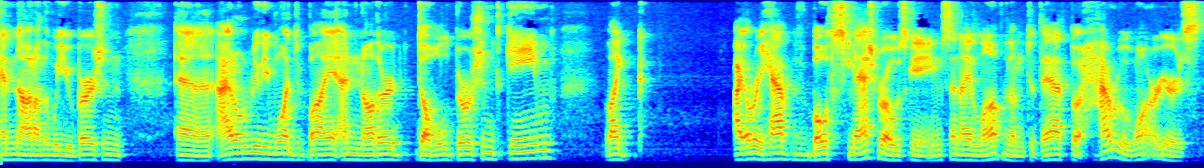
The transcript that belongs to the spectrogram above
and not on the Wii U version. And I don't really want to buy another double versioned game. Like, I already have both Smash Bros. games and I love them to death, but Hyrule Warriors,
